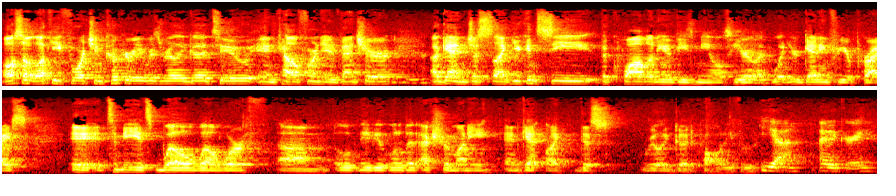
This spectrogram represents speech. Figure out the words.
also lucky fortune cookery was really good too in california adventure Mm-hmm. again just like you can see the quality of these meals here Mm-hmm. like what you're getting for your price it, to me it's well well worth um, a little, maybe a little bit extra money and get like this really good quality food Yeah, I agree.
